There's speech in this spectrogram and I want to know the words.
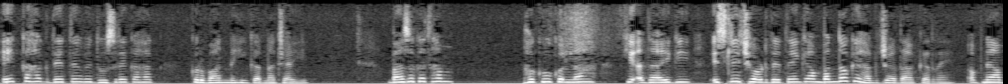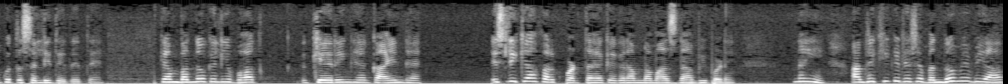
ایک کا حق دیتے ہوئے دوسرے کا حق قربان نہیں کرنا چاہیے۔ بعض اوقات ہم حقوق اللہ کی ادائیگی اس لیے چھوڑ دیتے ہیں کہ ہم بندوں کے حق جو ادا کر رہے ہیں، اپنے آپ کو تسلی دے دیتے ہیں۔ کہ ہم بندوں کے لیے بہت کیئرنگ ہے کائنڈ ہے اس لیے کیا فرق پڑتا ہے کہ اگر ہم نماز نہ بھی پڑھیں؟ نہیں، آپ دیکھیے کہ جیسے بندوں میں بھی آپ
